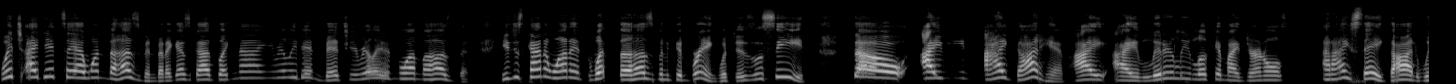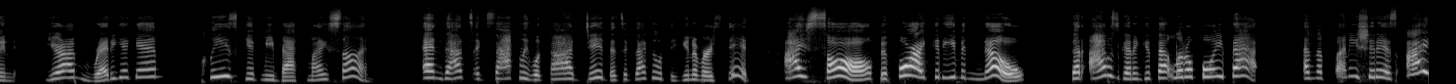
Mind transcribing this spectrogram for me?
which I did say I wanted the husband, but I guess God's like, "Nah, you really didn't, bitch. You really didn't want the husband. You just kinda wanted what the husband could bring, which is a seed." So, I mean, I got him. I I literally look at my journals and I say, "God, when you're I'm ready again, please give me back my son." And that's exactly what God did. That's exactly what the universe did. I saw before I could even know that I was gonna get that little boy back. And the funny shit is, I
